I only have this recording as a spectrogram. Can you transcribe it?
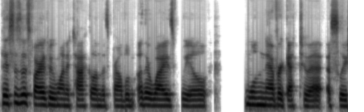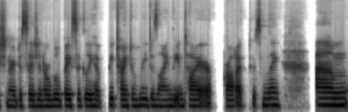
this is as far as we want to tackle on this problem. Otherwise, we'll we'll never get to a, a solution or a decision, or we'll basically have, be trying to redesign the entire product or something. Um,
